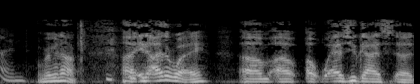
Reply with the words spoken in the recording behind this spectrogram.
on. Maybe not. Uh, in either way, um, uh, uh, as you guys uh,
